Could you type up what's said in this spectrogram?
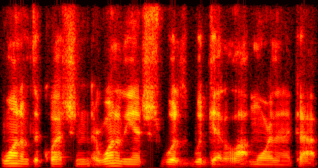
one of the question or one of the answers would would get a lot more than it got,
